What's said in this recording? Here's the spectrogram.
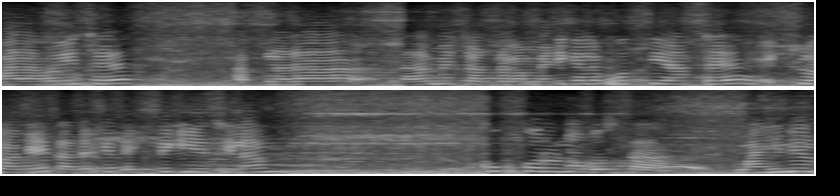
মারা হয়েছে। আপনারা, তারা চট্টগ্রাম মেডিকেলে ভর্তি আছে। একটু আগে তাদেরকে দেখতে গিয়েছিলাম। খুব করুণ অবস্থা। মাহিনের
